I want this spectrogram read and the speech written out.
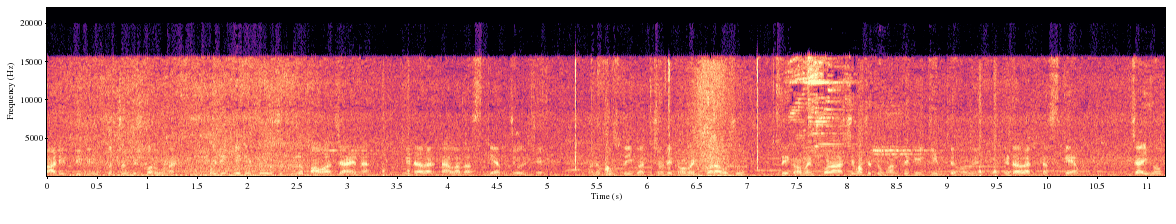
বাড়ির দিকে, উত্তর চব্বিশ পরগনায় ওই দিকে কিন্তু এই ওষুধগুলো পাওয়া যায় না। এটাও একটা আলাদা স্ক্যাম চলছে। মানে বুঝতেই পারছ রেকমেন্ড করা ওষুধ রেকমেন্ড করা আশেপাশে দোকান থেকেই কিনতে হবে। এটাও একটা স্ক্যাম যাই হোক,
